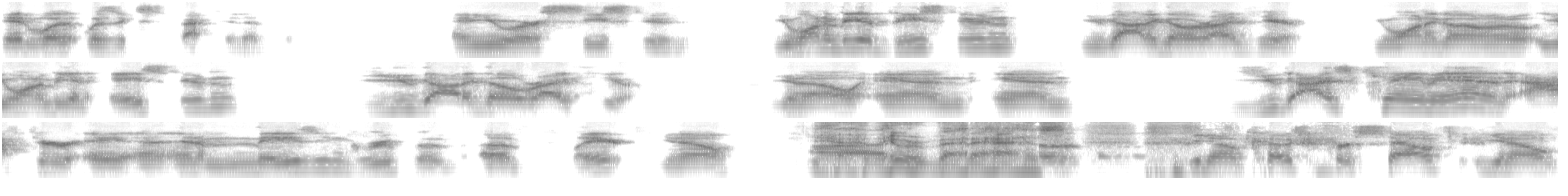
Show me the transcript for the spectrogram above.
did what was expected of you, and you were a C student. You want to be a B student? you got to go right here. You want to go, you want to be an A student, you got to go right here. You know, and and you guys came in after a, an amazing group of, of players. You know, yeah, uh, they were badass. So, you know, Coach Purcell. You know,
